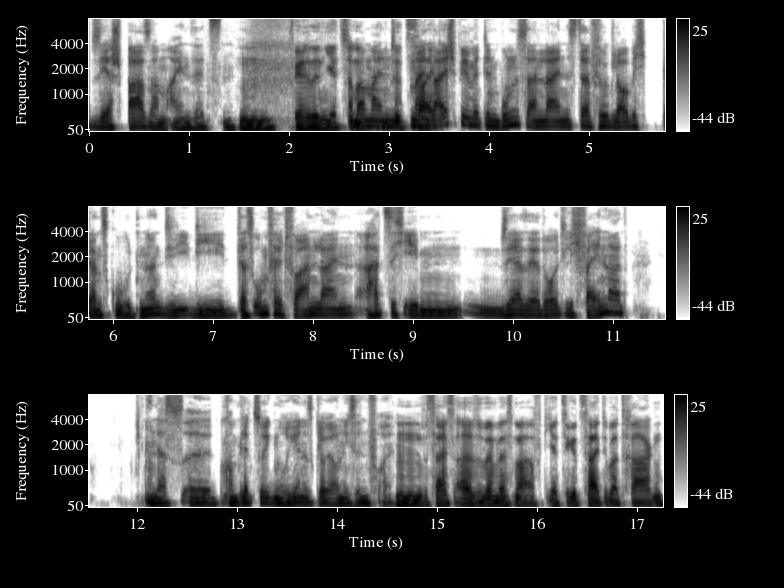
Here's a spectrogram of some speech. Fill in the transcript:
sehr sparsam einsetzen. Hm. Wäre denn jetzt so eine Aber mein, gute Zeit? mein Beispiel mit den Bundesanleihen ist dafür, glaube ich, ganz gut. Ne? Die, die, das Umfeld für Anleihen hat sich eben sehr, sehr deutlich verändert. Und das äh, komplett zu ignorieren, ist, glaube ich, auch nicht sinnvoll. Hm, das heißt also, wenn wir es mal auf die jetzige Zeit übertragen,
